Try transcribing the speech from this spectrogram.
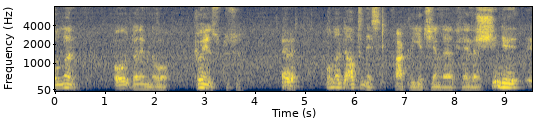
Onlar o dönemin o köy enstitüsü. Evet. Onlar bir altın nesil. Farklı yetişenler, şeyler. Şimdi e,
